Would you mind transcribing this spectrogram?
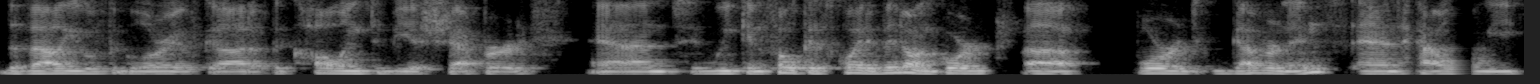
the value of the glory of God, of the calling to be a shepherd. And we can focus quite a bit on board, uh, board governance and how we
